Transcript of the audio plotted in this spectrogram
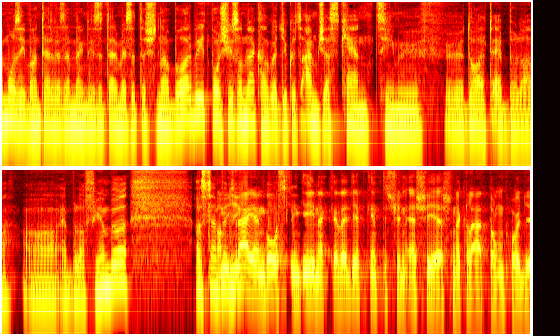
Moziban tervezem megnézni természetesen a Barbit, most viszont meghallgatjuk az I'm Just Ken című dalt ebből a, a, ebből a filmből. Aztán Amit pedig... Ryan Gosling énekel egyébként, és én esélyesnek látom, hogy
